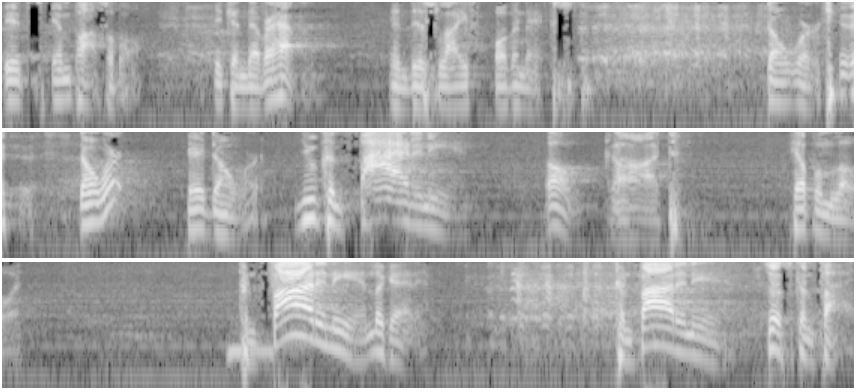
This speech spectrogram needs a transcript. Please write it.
It's impossible. It can never happen in this life or the next. Don't work. don't work. It don't work. You confiding in. Him. Oh God. Help him, Lord. Confiding in. Look at him. Confiding in. Just confide.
